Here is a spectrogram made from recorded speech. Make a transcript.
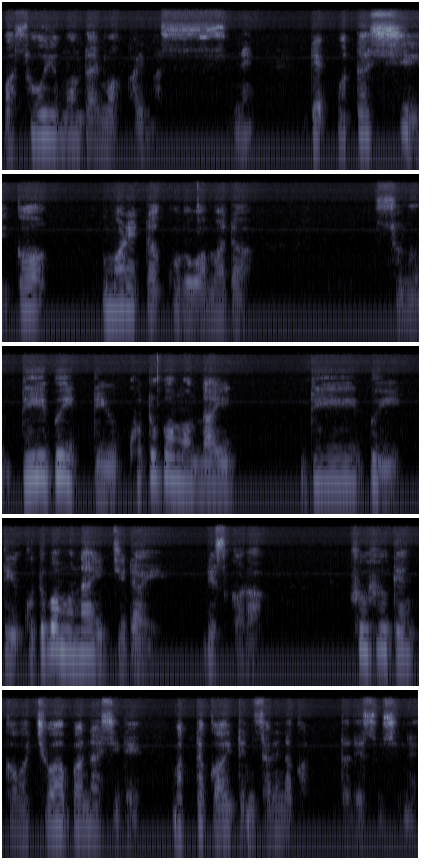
まあそういう問題もありますね。で、私が生まれた頃はまだ、その DV っていう言葉もない、DV っていう言葉もない時代ですから、夫婦喧嘩は血話話で全く相手にされなかったですしね。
